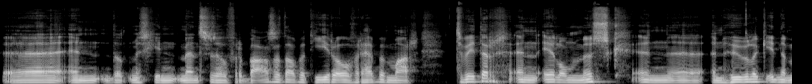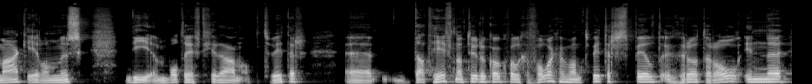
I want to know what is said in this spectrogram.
en dat misschien mensen zo verbazen dat we het hierover hebben, maar Twitter en Elon Musk, een, een huwelijk in de maak. Elon Musk die een bod heeft gedaan op Twitter. Uh, dat heeft natuurlijk ook wel gevolgen, want Twitter speelt een grote rol in de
